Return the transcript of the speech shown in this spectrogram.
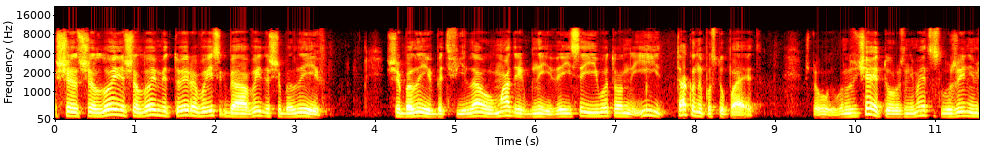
Шелой Шелой Метойра Вейсик Беавейда Шабалеев Шабалеев Бетфила у Мадрих Бней Вейса и вот он и так он и поступает что он изучает Тору, занимается служением,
